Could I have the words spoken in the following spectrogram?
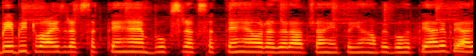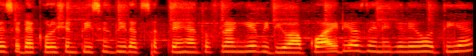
बेबी टॉयज़ रख सकते हैं बुक्स रख सकते हैं और अगर आप चाहें तो यहाँ पे बहुत प्यारे प्यारे से डेकोरेशन पीसेस भी रख सकते हैं। तो फ्रेंड ये वीडियो आपको आइडियाज़ देने के लिए होती है।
